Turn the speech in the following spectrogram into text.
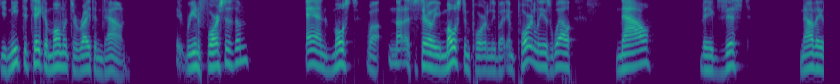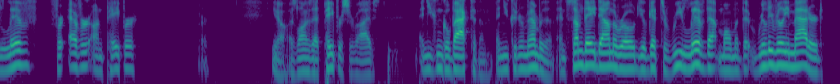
You need to take a moment to write them down. It reinforces them. And most, well, not necessarily most importantly, but importantly as well, now they exist. Now they live forever on paper. Or, you know, as long as that paper survives and you can go back to them and you can remember them. And someday down the road, you'll get to relive that moment that really, really mattered.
